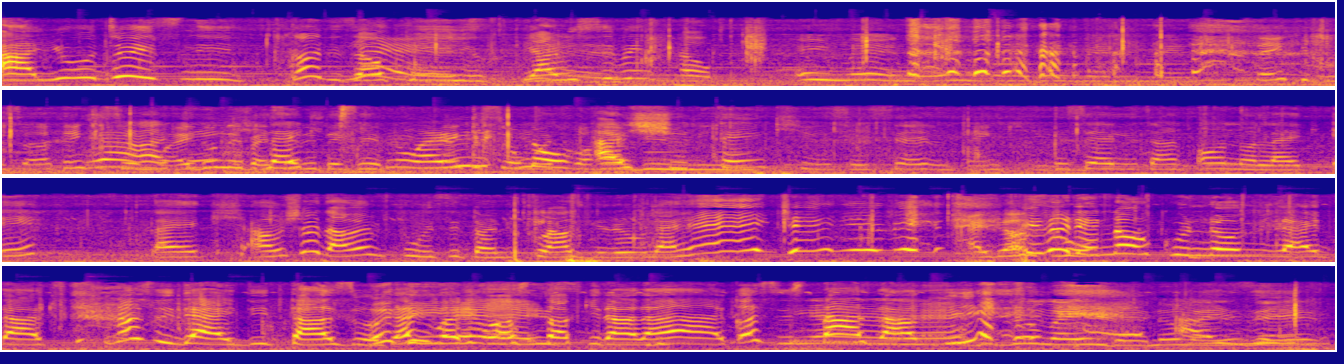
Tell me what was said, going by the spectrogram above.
Ah, you will do it, Lee. God is helping Yes, you. You are receiving help. Amen. Amen. amen. Amen. Thank you, Busola. Thank you so much. I don't know if I like, said it again. No, I thank really you so no. much for I having should me. thank you sincerely. Thank you. Sincerely, it's an honor. Like, eh, like I'm sure that when people will sit on the class, they will be like, hey, Jenny, you know they know could know me like that. You know, see that I did Tazo. Okay, Everybody yes. was talking that ah, because it's stars and me. No mind them. No mind them.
